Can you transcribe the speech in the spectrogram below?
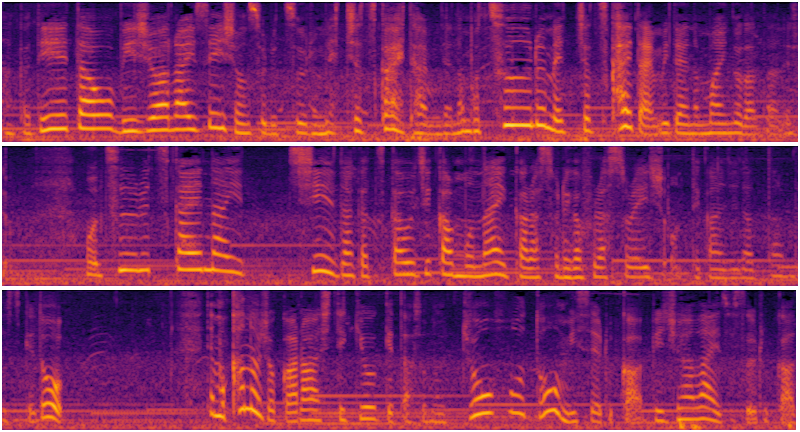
なんかデータをビジュアライゼーションするツールめっちゃ使いたいみたいなもうツールめっちゃ使いたいみたいなマインドだったんですよ。もうツール使えないしなんか使う時間もないからそれがフラストレーションって感じだったんですけどでも彼女から指摘を受けたその情報をどう見せるかビジュアライズするかっ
